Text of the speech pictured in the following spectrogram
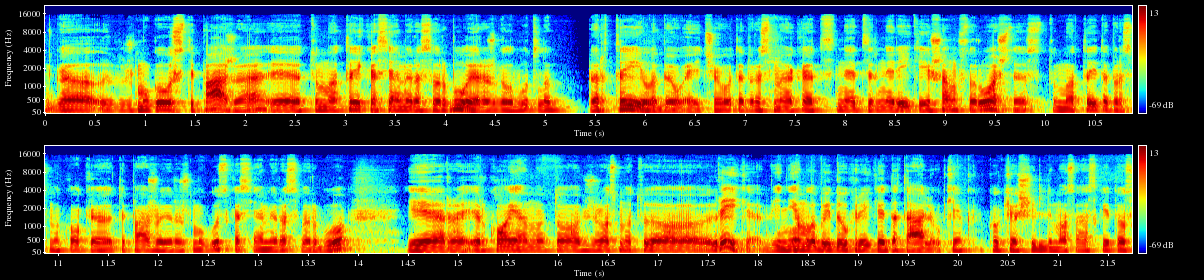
gal, žmogaus tipažą e, tu matai, kas jam yra svarbu. Ir aš galbūt lab, per tai labiau eičiau, ta prasme, kad net ir nereikia iš anksto ruoštis, tu matai, ta prasme, kokio tipažo yra žmogus, kas jam yra svarbu ir, ir ko jam to apžiūros metu reikia. Vieniem labai daug reikia detalių, kiek, kokios šildymo sąskaitos,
